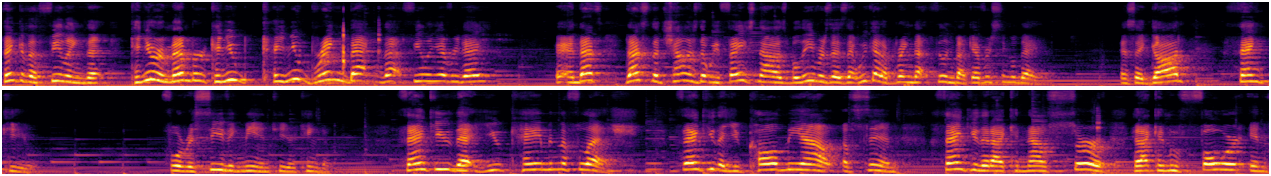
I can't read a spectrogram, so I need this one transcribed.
think of the feeling that can you remember? Can you can you bring back that feeling every day? And that's that's the challenge that we face now as believers is that we got to bring that feeling back every single day and say, God, thank you for receiving me into your kingdom. Thank you that you came in the flesh. Thank you that you called me out of sin. Thank you that I can now serve, that I can move forward in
